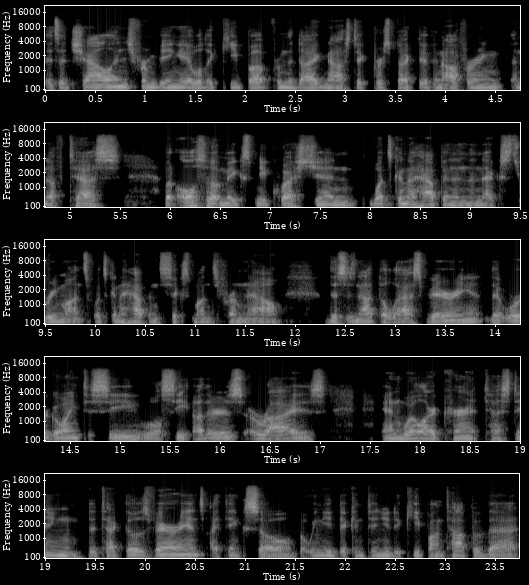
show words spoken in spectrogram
it's a challenge from being able to keep up from the diagnostic perspective and offering enough tests but also it makes me question what's going to happen in the next three months what's going to happen six months from now. This is not the last variant that we're going to see. We'll see others arise. And will our current testing detect those variants? I think so but we need to continue to keep on top of that.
